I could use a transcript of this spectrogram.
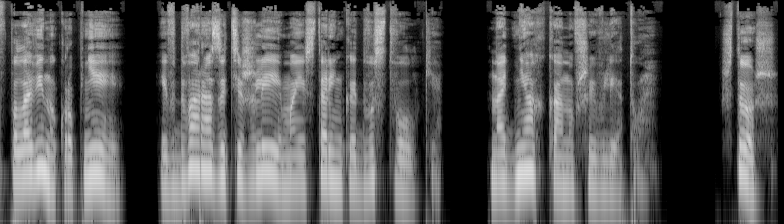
в половину крупнее и в два раза тяжелее моей старенькой двустволки, на днях канувшей в лету. Что ж,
